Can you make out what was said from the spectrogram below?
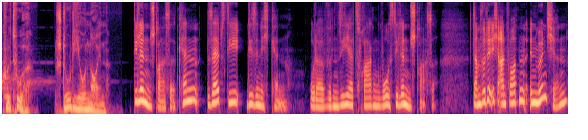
Kultur Studio 9 Die Lindenstraße kennen selbst die, die sie nicht kennen. Oder würden Sie jetzt fragen, wo ist die Lindenstraße? Dann würde ich antworten, in München,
